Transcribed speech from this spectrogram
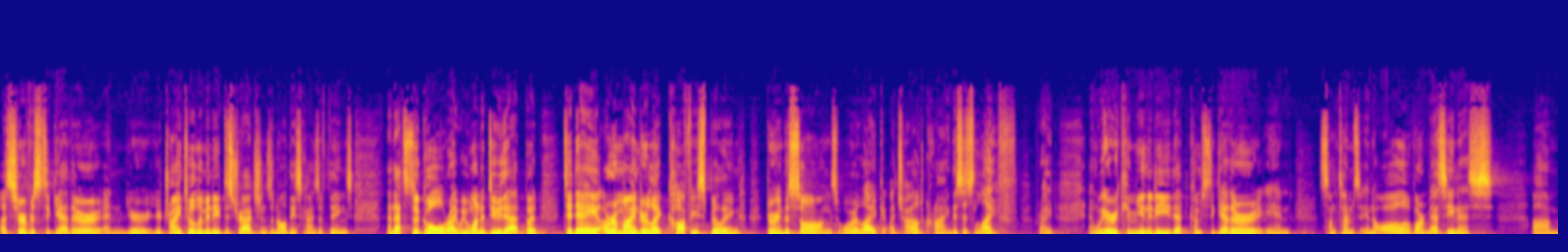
a service together and you're you're trying to eliminate distractions and all these kinds of things, and that's the goal, right? We want to do that. But today, a reminder like coffee spilling during the songs or like a child crying. This is life, right? And we are a community that comes together in sometimes in all of our messiness, um,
